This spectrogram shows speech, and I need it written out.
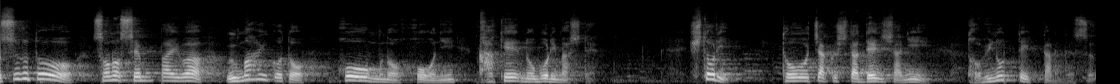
するとその先輩はうまいことホームの方に駆け上りまして一人到着した電車に飛び乗っていったのです。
